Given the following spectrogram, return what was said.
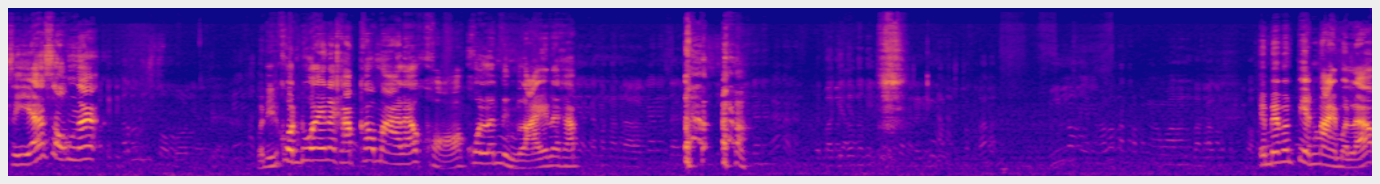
เสียทรงฮะวันดีทุกคนด้วยนะครับ เข้ามาแล้วขอคนละหนึ่งไลค์นะครับ เอ็มเบมันเปลี่ยนใหม่หมดแล้ว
